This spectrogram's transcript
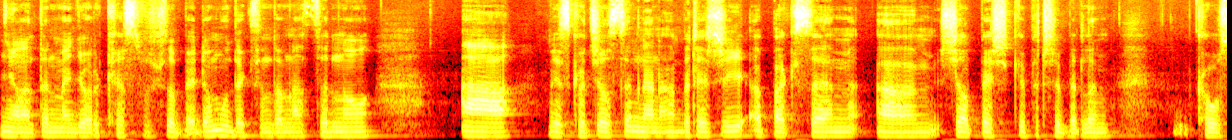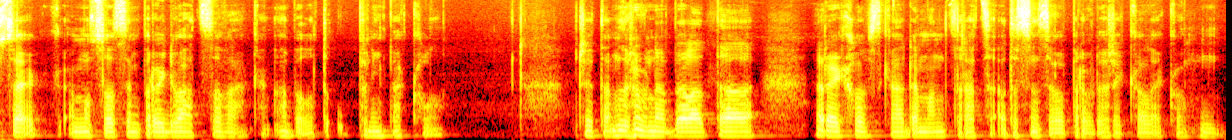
měla ten Majork v sobě domů, tak jsem tam nasednul a vyskočil jsem na nábřeží a pak jsem um, šel pěšky, protože bydlím kousek a musel jsem projít Václavákem a bylo to úplný peklo. Protože tam zrovna byla ta rychlovská demonstrace a to jsem se opravdu říkal jako hm.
